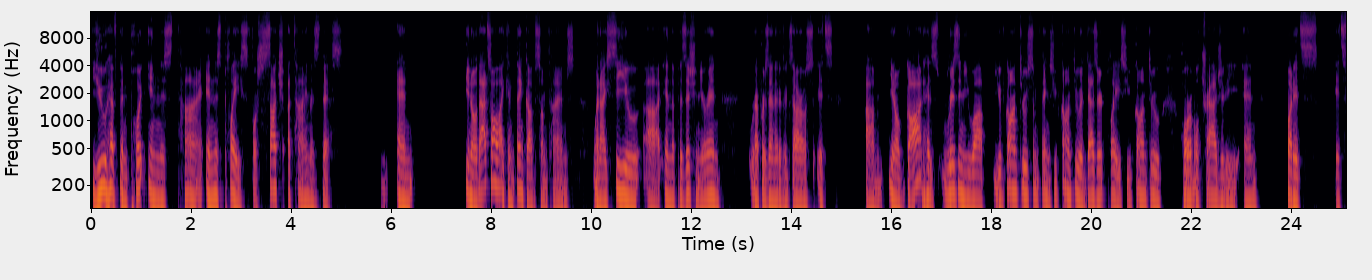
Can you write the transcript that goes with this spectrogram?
"You have been put in this time in this place for such a time as this." Mm. And you know, that's all I can think of sometimes when I see you uh, in the position you're in, Representative Xiarhos. It's, um, you know, God has risen you up. You've gone through some things. You've gone through a desert place. You've gone through horrible tragedy, and but it's it's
